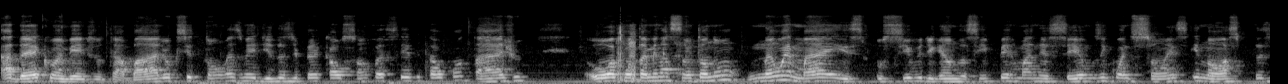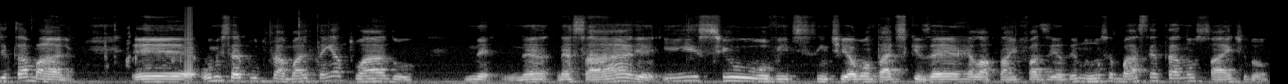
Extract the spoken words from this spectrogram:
adeque o ambiente do trabalho, que se tome as medidas de precaução para se evitar o contágio ou a contaminação. Então, não, não é mais possível, digamos assim, permanecermos em condições inóspitas de trabalho. É, o Ministério Público do Trabalho tem atuado ne, né, nessa área e se o ouvinte sentir a vontade, se quiser relatar e fazer a denúncia, basta entrar no site do,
